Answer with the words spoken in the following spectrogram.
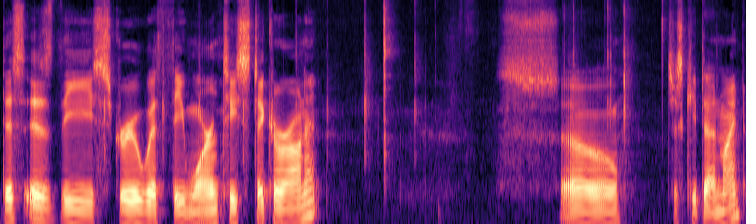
This is the screw with the warranty sticker on it. So just keep that in mind.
